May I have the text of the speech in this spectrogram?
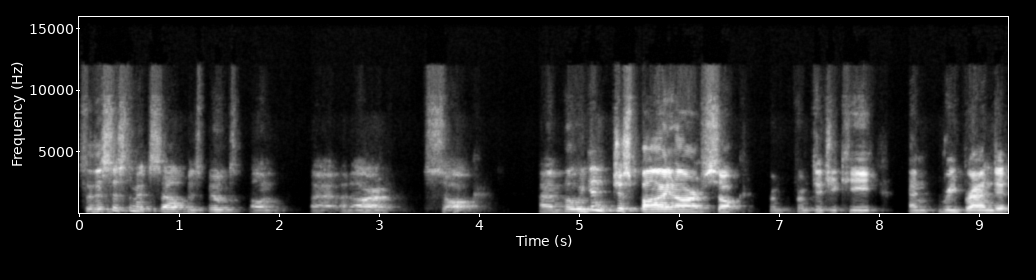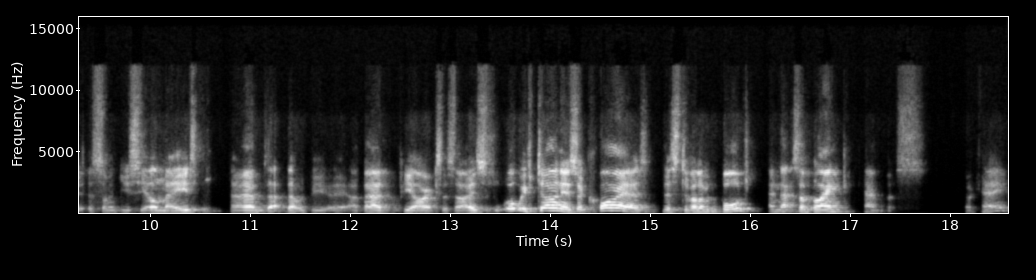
So the system itself is built on uh, an RF SoC, um, but we didn't just buy an RF SoC from, from DigiKey and rebrand it as something UCL made. Um, that, that would be a, a bad PR exercise. What we've done is acquire this development board, and that's a blank canvas, okay,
